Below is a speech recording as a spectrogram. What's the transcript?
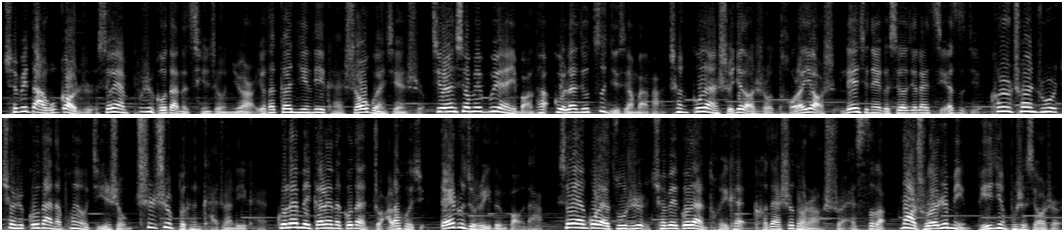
却被大姑告知小燕不是狗蛋的亲生女儿，要她赶紧离开，少管闲事。既然小美不愿意帮她，桂兰就自己想办法，趁狗蛋睡觉的时候偷了钥匙，联系那个小姐来接自己。可是船主却是狗狗蛋的朋友金生，迟迟不肯开船离开。桂兰被赶来的狗蛋抓了回去，逮住就是一顿暴打。小燕过来阻止，却被狗蛋推开，磕在石头上摔死了。闹出了人命，毕竟不是小事儿。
